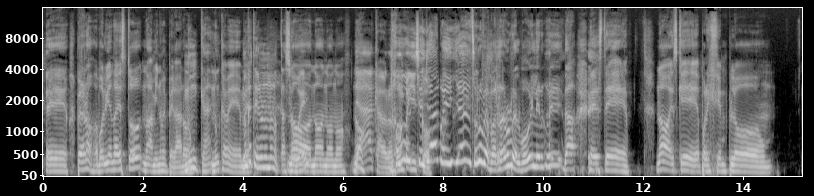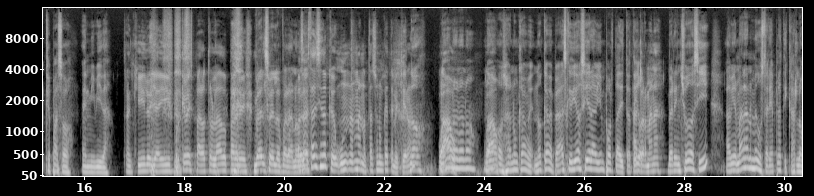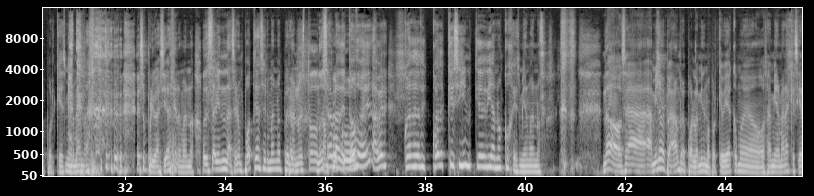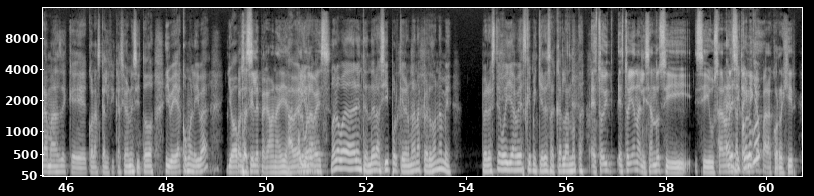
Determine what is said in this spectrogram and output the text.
Eh, pero no, volviendo a esto, no, a mí no me pegaron. Nunca. Nunca me. ¿Nunca me- te dieron un manotazo, No, güey? no, no, no. no. Ya, cabrón. No, un pellizco. que Ya, güey, ya. Solo me amarraron al boiler, güey. No, este. No, es que, por ejemplo, ¿qué pasó en mi vida? Tranquilo, Yair. ¿Por qué ves para otro lado, padre? Ve al suelo para no o sea, ¿estás diciendo que un manotazo nunca te metieron? No, Wow. no, no, no, no. No, o sea, nunca me, nunca me pegaba. Es que yo sí era bien portadita. Te ¿A digo, tu hermana? Berrinchudo, sí. A mi hermana no me gustaría platicarlo porque es mi hermana. es su privacidad, hermano. O sea, está bien hacer un podcast, hermano, pero, Pero no es todo No se habla de todo, ¿eh? A ver, ¿cuál, cuál- qué, sí, ¿qué día no coges, mi hermano? no, o sea, a mí no me pegaron, pero por lo mismo, porque veía como, o sea, mi hermana que sí era más de que con las calificaciones y todo, y veía cómo le iba. Yo, O sea, pues, sí le pegaban a ella. a ver, alguna yo vez. No le voy a dar a entender así porque mi hermana, perdóname, pero este güey ya ves que me quiere sacar la nota. Estoy, estoy analizando si, si usaron ¿Eres esa psicólogo? técnica para corregir.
